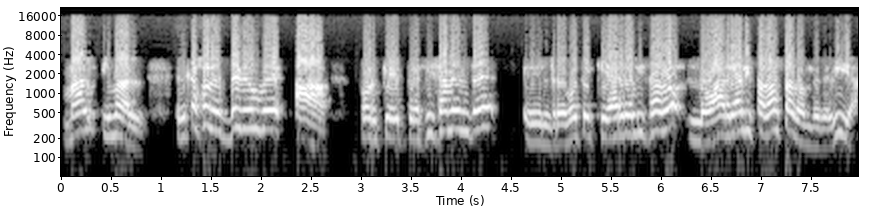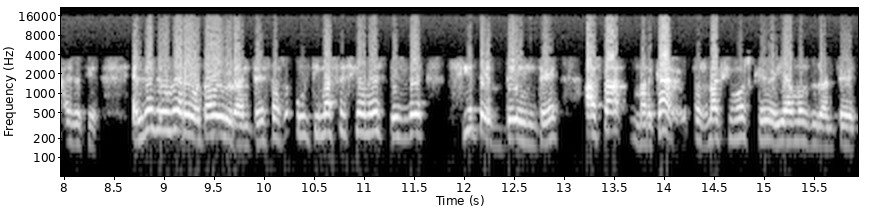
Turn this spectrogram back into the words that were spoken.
Mal y mal. El caso de BBVA, porque precisamente el rebote que ha realizado lo ha realizado hasta donde debía. Es decir, el BBV ha rebotado durante estas últimas sesiones desde 7.20 hasta marcar estos máximos que veíamos durante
